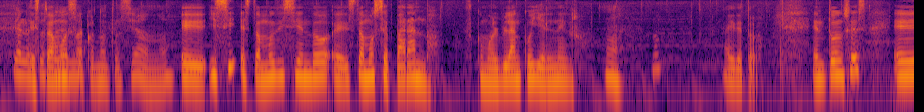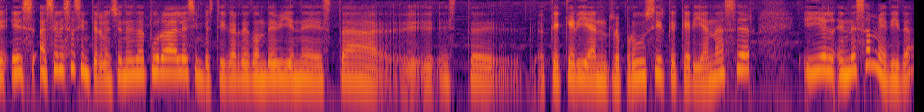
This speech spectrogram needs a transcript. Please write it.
estamos la connotación, ¿no? Eh, y sí, estamos diciendo, eh, estamos separando, es como el blanco y el negro. Mm. Hay de todo. Entonces, eh, es hacer esas intervenciones naturales, investigar de dónde viene esta, este, qué querían reproducir, qué querían hacer, y en esa medida,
